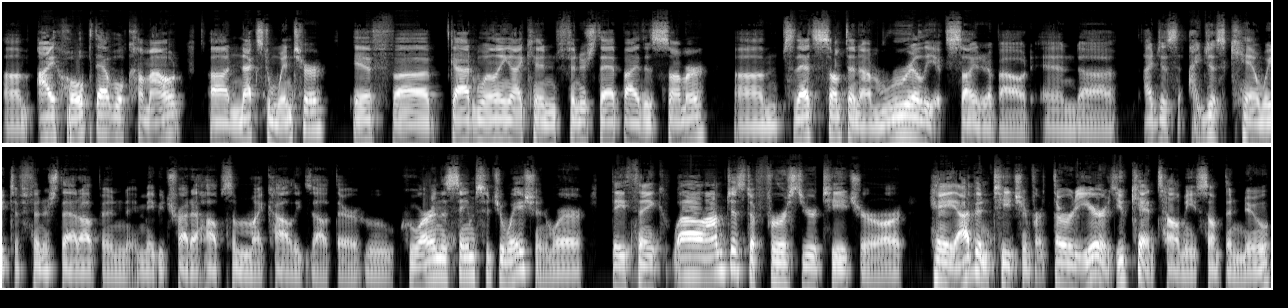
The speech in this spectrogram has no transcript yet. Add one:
Um, I hope that will come out uh, next winter. If uh, God willing, I can finish that by this summer. Um, so that's something I'm really excited about, and uh, I just I just can't wait to finish that up and, and, maybe try to help some of my colleagues out there who who are in the same situation where they think, well, I'm just a first year teacher, or hey, I've been teaching for 30 years. You can't tell me something new.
